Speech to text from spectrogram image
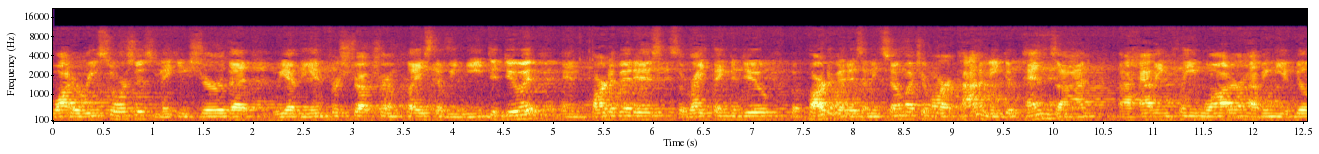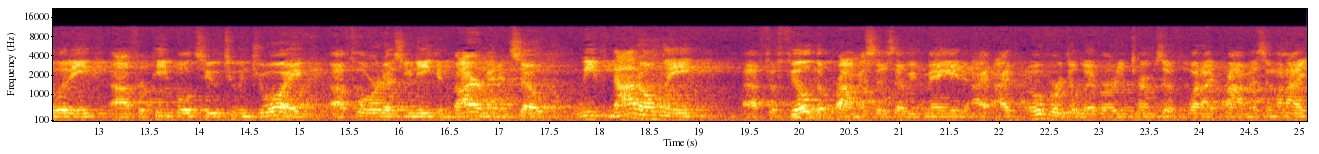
water resources, making sure that we have the infrastructure in place that we need to do it. And part of it is it's the right thing to do, but part of it is, I mean, so much of our economy depends on uh, having clean water, having the ability uh, for people to, to enjoy uh, Florida's unique environment. And so we've not only uh, fulfilled the promises that we've made. I, I've over-delivered in terms of what I promised. And when I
